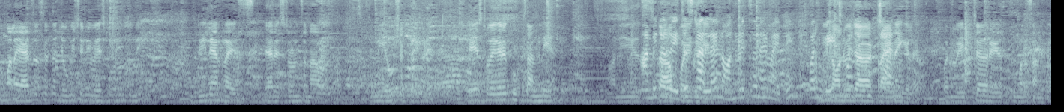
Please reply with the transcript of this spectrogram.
तुम्हाला यायचं असेल तर जोगेश्वरी वेस्टवरून तुम्ही ग्रिल अँड राईस या रेस्टॉरंटचं नाव आहे. तुम्ही येऊ शकता इकडे. टेस्ट वगैरे खूप चांगली आहे. आणि आम्ही तर व्हेजच खाल्लाय नॉनव्हेजचं नाही माहिती पण व्हेज नॉनव्हेज ट्राय नाही. केलं पण वेजच्या रेट तुम्हाला सांगतो.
